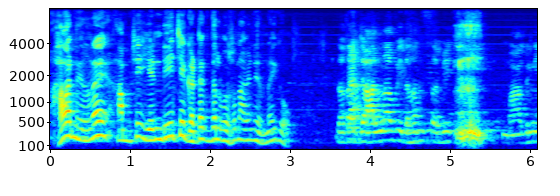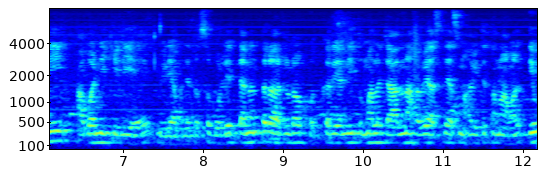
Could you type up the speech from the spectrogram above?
हा निर्णय आमचे एन डी एचे घटक दल बसून आम्ही निर्णय घेऊ. दादा जालना विधानसभेची मागणी आव्हानी केली आहे मीडियामध्ये तसं बोलले. त्यानंतर अर्जुनराव खोतकर यांनी तुम्हाला जालना हवे असल्यास महायुतीतून आम्हाला देऊ.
